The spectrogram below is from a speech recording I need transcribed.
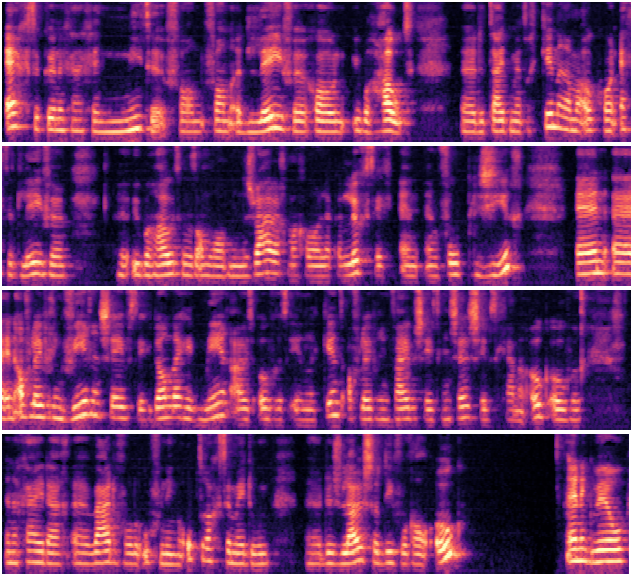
echt te kunnen gaan genieten van, van het leven, gewoon überhaupt. Uh, de tijd met haar kinderen, maar ook gewoon echt het leven uh, überhaupt. Het allemaal wat minder zwaar maar gewoon lekker luchtig en, en vol plezier. En uh, in aflevering 74, dan leg ik meer uit over het innerlijk kind. Aflevering 75 en 76 gaan er ook over. En dan ga je daar uh, waardevolle oefeningen, opdrachten mee doen. Uh, dus luister die vooral ook. En ik wil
